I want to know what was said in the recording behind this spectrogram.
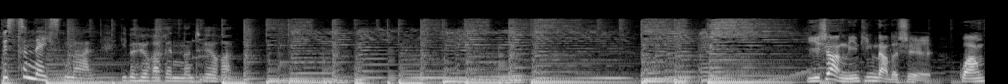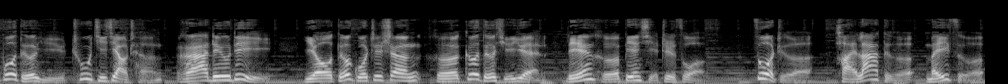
Bis zum nächsten Mal, liebe Hörerinnen und Hörer. 以上您听到的是广播德语初级教程 Radio D，由德国之声和歌德学院联合编写制作，作者海拉德·梅泽。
